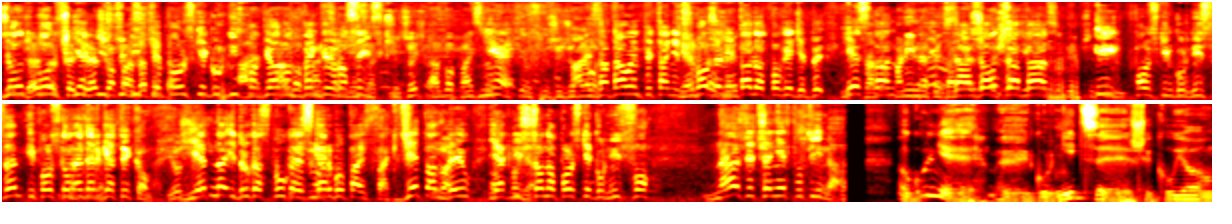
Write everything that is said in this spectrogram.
rząd polski, przed jak chwileczką pan polskie górnictwo, Ale biorąc albo węgiel państwo nie rosyjski. zakrzyczeć, Albo państwo Nie, usłyszeć ale odpowiedź. zadałem pytanie, czy Pierwsza może mi rzecz- pan odpowiedzieć? By- Jest pan, pan inne pytanie, zarządza pan i polskim górnictwem i polską energetyką. Już- Jedna i druga spółka jest Skarbu Państwa. Gdzie pan był, jak niszczono polskie górnictwo na życzenie Putina? Ogólnie y, górnicy szykują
